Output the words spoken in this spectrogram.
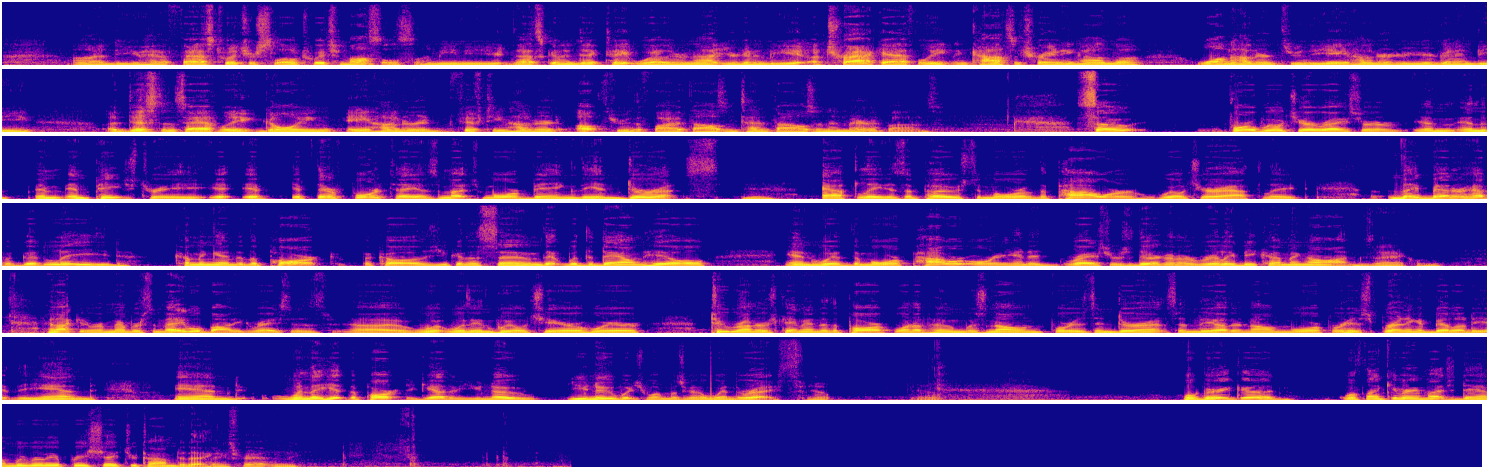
Uh, do you have fast twitch or slow twitch muscles? I mean, you, that's going to dictate whether or not you're going to be a track athlete and concentrating on the 100 through the 800, or you're going to be a distance athlete going 800, 1500 up through the 5,000, 10,000 in marathons. So, for a wheelchair racer in in the in, in Peachtree, if if their forte is much more being the endurance mm-hmm. athlete as opposed to more of the power wheelchair athlete, they better have a good lead coming into the park because you can assume that with the downhill and with the more power oriented racers, they're going to really be coming on. Exactly. And I can remember some able-bodied races uh, w- within wheelchair where two runners came into the park, one of whom was known for his endurance and the other known more for his sprinting ability at the end. And when they hit the park together, you know you knew which one was going to win the race. Yep. yep. Well, very good. Well, thank you very much, Dan. We really appreciate your time today. Thanks for having me.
